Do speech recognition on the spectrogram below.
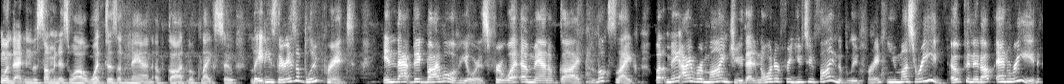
on that in the summit as well. What does a man of God look like? So, ladies, there is a blueprint in that big Bible of yours for what a man of God looks like. But may I remind you that in order for you to find the blueprint, you must read, open it up and read.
